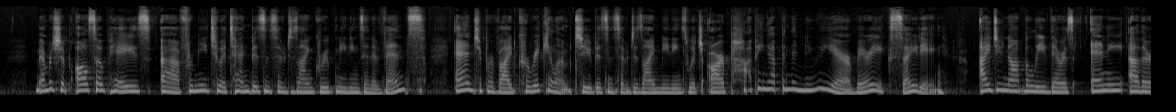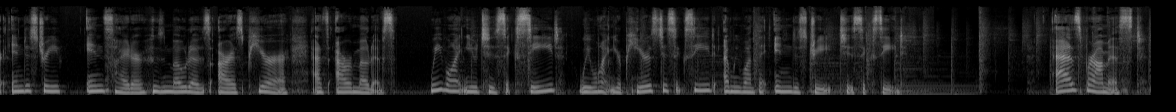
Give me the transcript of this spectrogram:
Membership also pays uh, for me to attend Business of Design group meetings and events and to provide curriculum to Business of Design meetings, which are popping up in the new year. Very exciting. I do not believe there is any other industry insider whose motives are as pure as our motives. We want you to succeed. We want your peers to succeed, and we want the industry to succeed. As promised,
